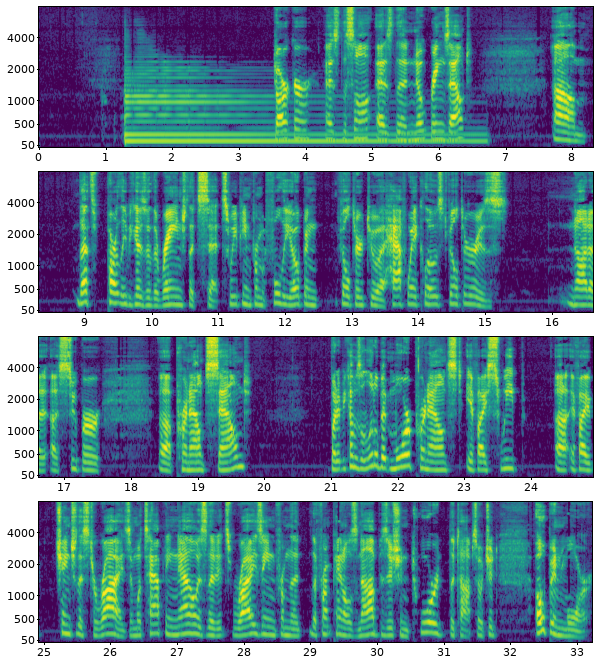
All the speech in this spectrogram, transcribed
darker as the song as the note rings out. Um, that's partly because of the range that's set. Sweeping from a fully open filter to a halfway closed filter is not a, a super uh, pronounced sound. but it becomes a little bit more pronounced if I sweep, uh, if I change this to rise. And what's happening now is that it's rising from the, the front panel's knob position toward the top. So it should open more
